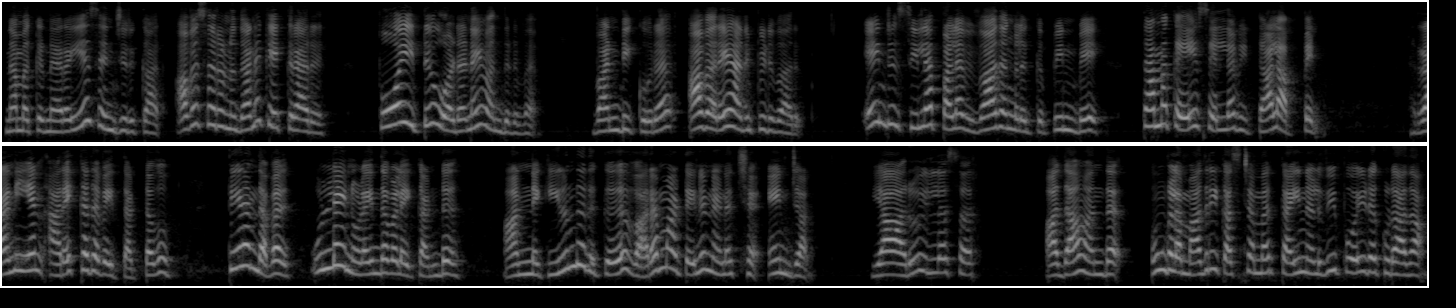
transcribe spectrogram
நமக்கு நிறைய செஞ்சிருக்கார். அவசரம்னு தானே கேட்குறாரு. போயிட்டு உடனே வந்துடுவேன். வண்டி கூற அவரே அனுப்பிடுவாரு. என்று சில பல விவாதங்களுக்கு பின்பே தமக்கையை செல்ல விட்டாள் அப்பெண். ரணியன் அரைக்கதவை தட்டவும் திறந்தவள் உள்ளே நுழைந்தவளை கண்டு அன்னைக்கு இருந்ததுக்கு வரமாட்டேன்னு நினைச்சேன் என்றான். யாரும் இல்லை சார் அதான் வந்த. உங்களை மாதிரி கஸ்டமர் கை நழுவி போயிடக்கூடாதான்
